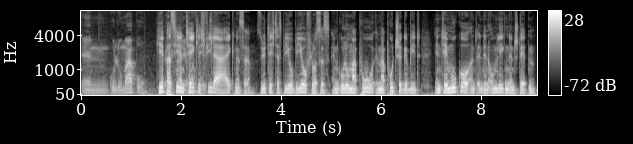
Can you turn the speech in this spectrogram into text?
en Gulumapu. Hier passieren täglich viele Ereignisse, südlich des Biobío-Flusses, in Gulumapu, im Mapuche-Gebiet, in Temuco und in den umliegenden Städten,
